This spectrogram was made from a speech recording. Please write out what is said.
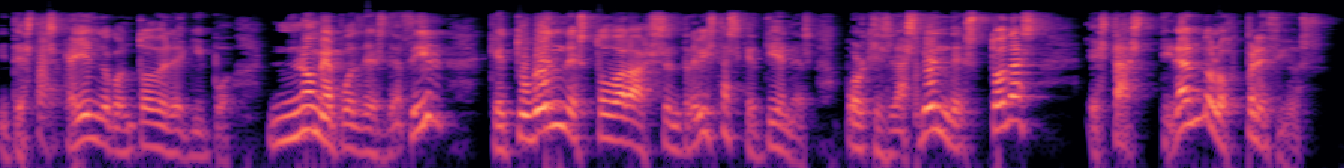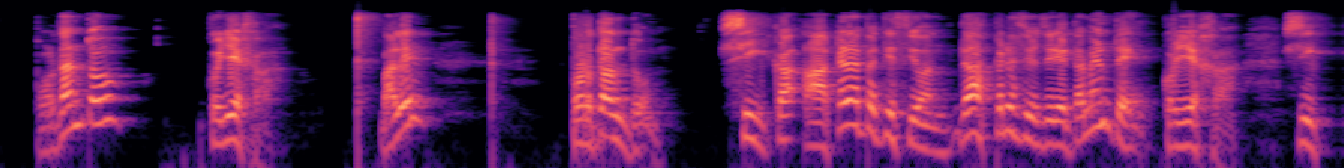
y te estás cayendo con todo el equipo. No me puedes decir que tú vendes todas las entrevistas que tienes, porque si las vendes todas, estás tirando los precios. Por lo tanto, colleja. ¿Vale? Por tanto, si a cada petición das precios directamente, colleja. Si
